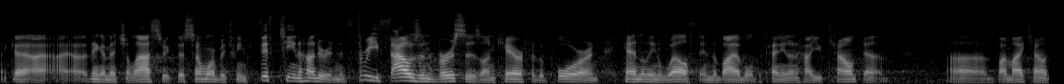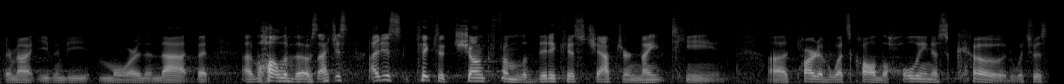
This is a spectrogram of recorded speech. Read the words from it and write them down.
Like I, I, think I mentioned last week, there's somewhere between 1,500 and 3,000 verses on care for the poor and handling wealth in the Bible, depending on how you count them. Uh, by my count, there might even be more than that. But of all of those, I just, I just picked a chunk from Leviticus chapter 19. Uh, it's part of what's called the Holiness Code, which was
